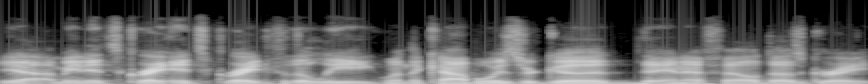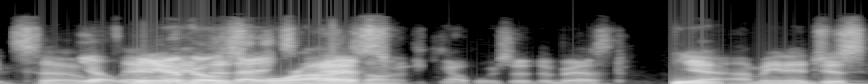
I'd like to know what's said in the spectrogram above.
Yeah, I mean it's great. It's great for the league when the Cowboys are good. The NFL does great. So Yeah, the and- and NFL is there's at its best on when the Cowboys are their best. Yeah, I mean it just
